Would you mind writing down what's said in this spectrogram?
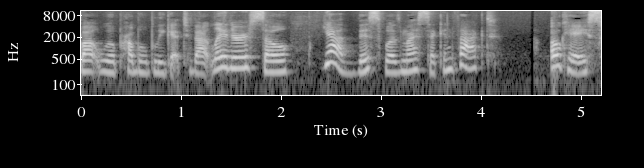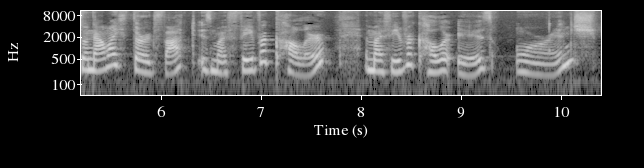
but we'll probably get to that later. So yeah, this was my second fact. Okay, so now my third fact is my favorite color, and my favorite color is orange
